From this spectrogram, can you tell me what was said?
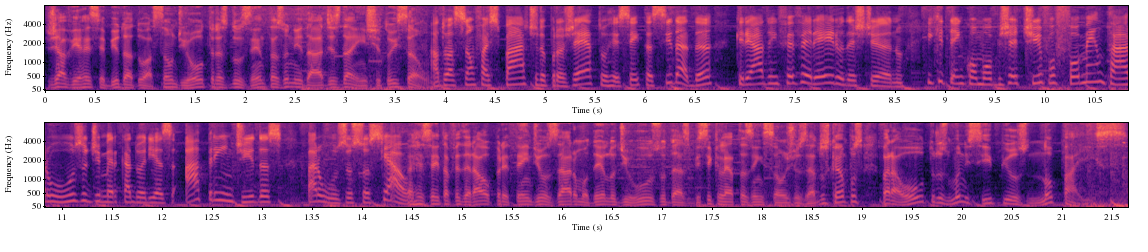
já havia recebido a doação de outras 200 unidades da instituição. A doação faz parte do projeto Receita Cidadã, criado em fevereiro deste ano e que tem como objetivo fomentar o uso de mercadorias apreendidas para o uso social. A Receita Federal pretende usar o modelo de uso das bicicletas em São José dos Campos para outros municípios no país.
